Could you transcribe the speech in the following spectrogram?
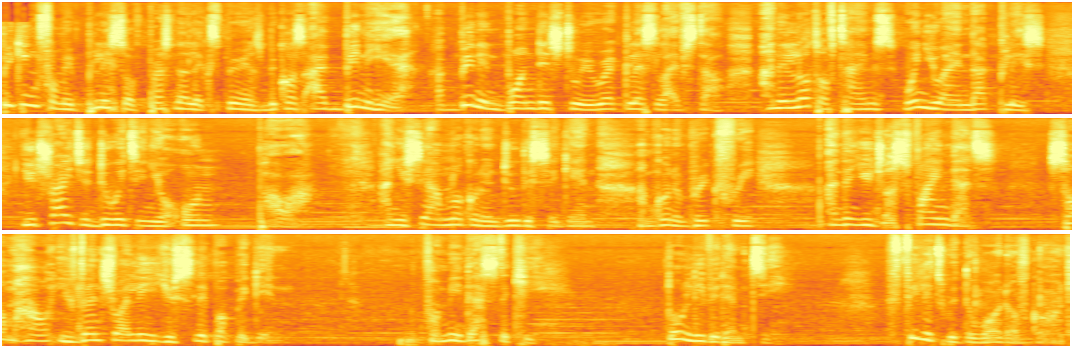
speaking from a place of personal experience because I've been here. I've been in bondage to a reckless lifestyle. And a lot of times, when you are in that place, you try to do it in your own power. And you say, I'm not going to do this again. I'm going to break free. And then you just find that somehow, eventually, you slip up again. For me, that's the key. Don't leave it empty. Fill it with the Word of God.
